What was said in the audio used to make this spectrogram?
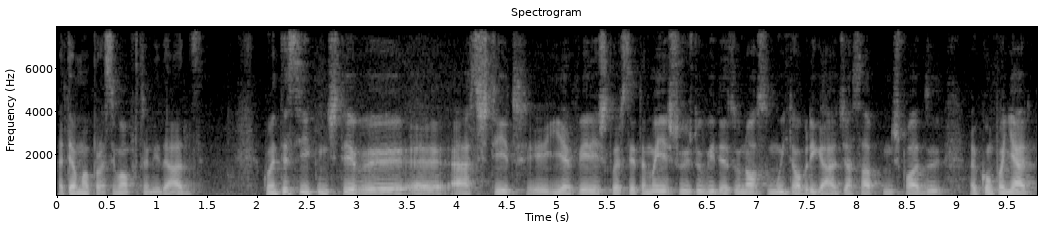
Até uma próxima oportunidade. Quanto a si que nos esteve eh, a assistir e a ver e esclarecer também as suas dúvidas, o nosso muito obrigado. Já sabe que nos pode acompanhar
